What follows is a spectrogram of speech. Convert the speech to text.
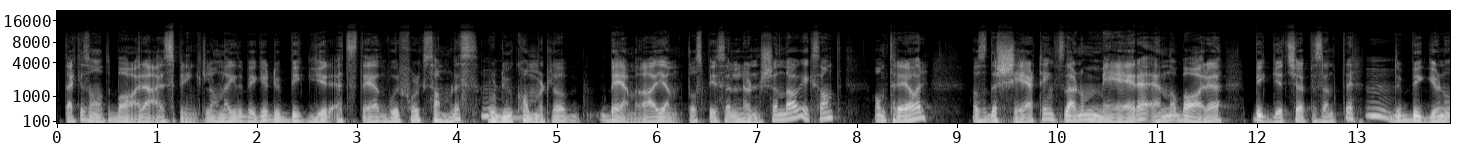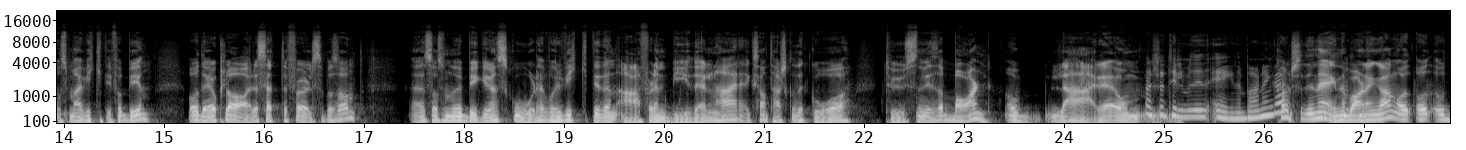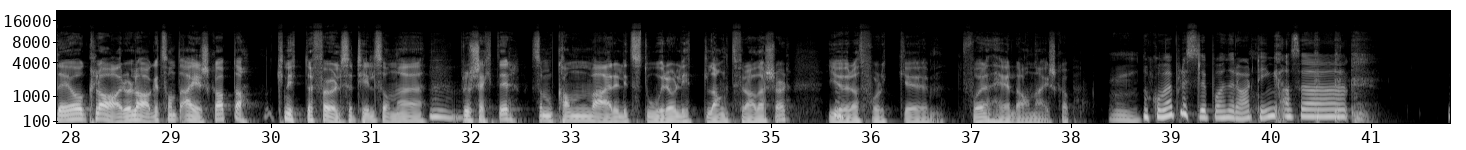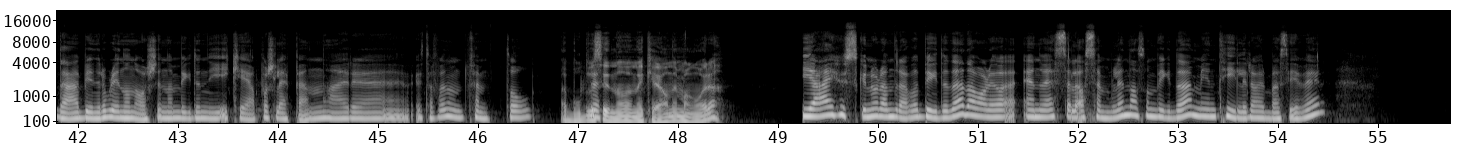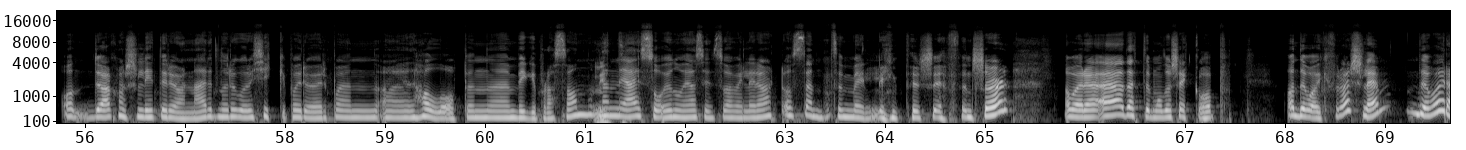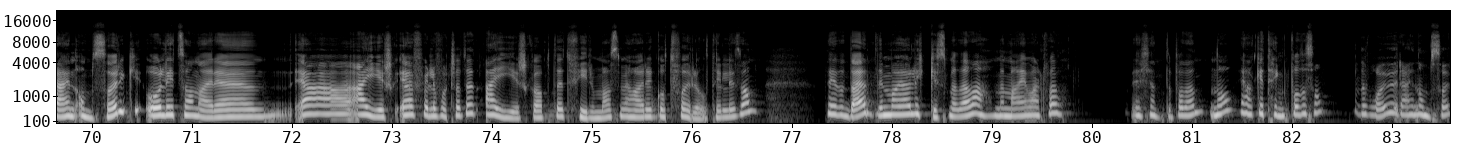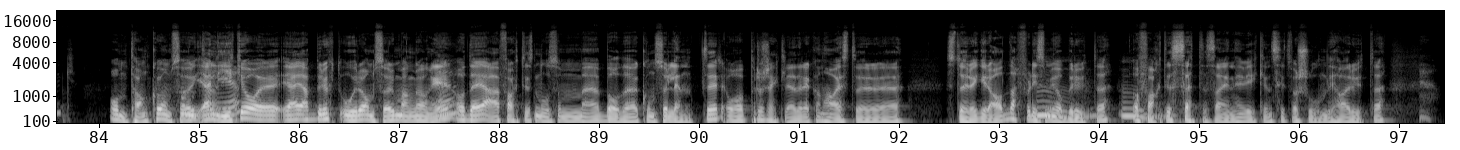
Det er ikke sånn at det bare er sprinkleranlegg du bygger. Du bygger et sted hvor folk samles. Hvor du kommer til å be med deg ei jente og spise en lunsj en dag, ikke sant? Om tre år. Altså Det skjer ting. Så det er noe mer enn å bare bygge et kjøpesenter. Du bygger noe som er viktig for byen. Og det å klare å sette følelser på sånt, eh, sånn som når du bygger en skole, hvor viktig den er for den bydelen her. ikke sant? Her skal det gå tusenvis av barn og lære om Kanskje til og med dine egne barn en gang. Kanskje dine egne barn en gang. Og, og, og det å klare å lage et sånt eierskap, da, knytte følelser til sånne prosjekter, som kan være litt store og litt langt fra deg sjøl, gjør at folk eh, får en helt annen eierskap. Nå kom jeg plutselig på en rar ting. Altså, det er begynner å bli noen år siden de bygde en ny Ikea på Slepeenden her uh, utafor. 15-12 Jeg bodde ved siden av den Ikeaen i mange år. Jeg. Jeg husker når de drev og bygde det. Da var det jo NUS, eller Assemblin, da, som bygde. Min tidligere arbeidsgiver. Og du er kanskje litt rørnerd når du går og kikker på rør på en, en halvåpen eh, byggeplass sånn, Litt. men jeg så jo noe jeg syntes var veldig rart, og sendte melding til sjefen sjøl. Og bare eh, 'Dette må du sjekke opp'. Og det var ikke for å være slem, det var rein omsorg. Og litt sånn derre ja, Jeg føler fortsatt et eierskap til et firma som jeg har et godt forhold til, liksom. Det, der, det må jo lykkes med det, da. Med meg, i hvert fall. Jeg kjente på den nå. Jeg har ikke tenkt på det sånn. Det var jo rein omsorg. Omtanke og omsorg. Jeg liker jeg har brukt ordet omsorg mange ganger, Ja. og det er faktisk noe som eh, både konsulenter og prosjektledere kan ha i større, større grad da, for de som Mm. jobber ute, og faktisk sette seg inn i hvilken situasjon de har ute,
